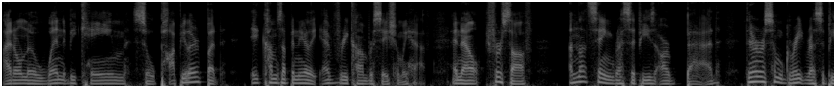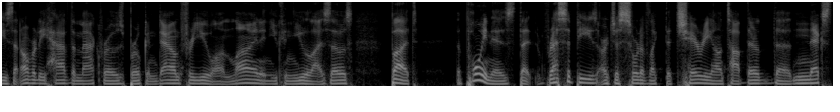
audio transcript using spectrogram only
I don't know when it became so popular, but it comes up in nearly every conversation we have. And now, first off, I'm not saying recipes are bad. There are some great recipes that already have the macros broken down for you online and you can utilize those. But the point is that recipes are just sort of like the cherry on top. They're the next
